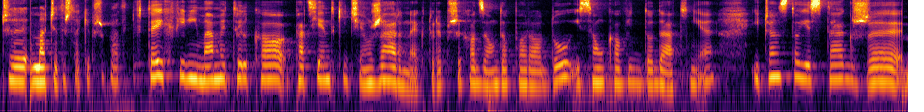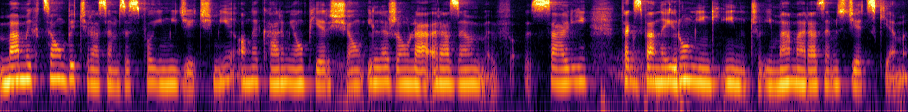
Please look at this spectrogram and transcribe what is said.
Czy macie też takie przypadki? W tej chwili mamy tylko pacjentki ciężarne, które przychodzą do porodu i są COVID dodatnie. I często jest tak, że mamy chcą być razem ze swoimi dziećmi, one karmią piersią i leżą la, razem w sali tak zwanej rooming in, czyli mama razem z dzieckiem.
